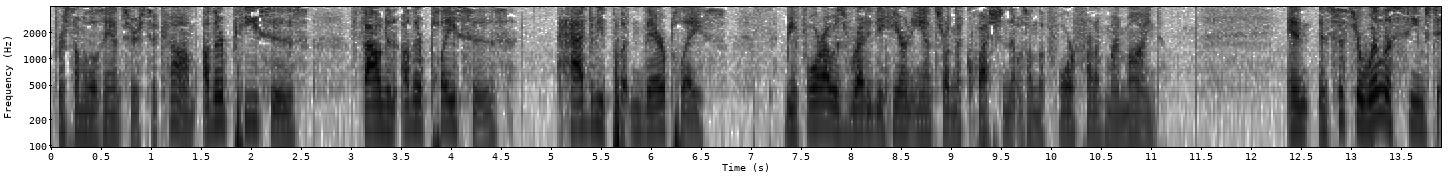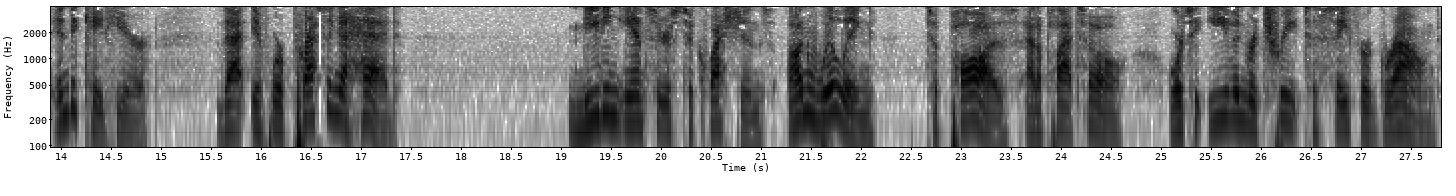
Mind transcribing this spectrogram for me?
for some of those answers to come. Other pieces found in other places had to be put in their place before I was ready to hear an answer on the question that was on the forefront of my mind. And, and Sister Willis seems to indicate here that if we're pressing ahead needing answers to questions, unwilling to pause at a plateau or to even retreat to safer ground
